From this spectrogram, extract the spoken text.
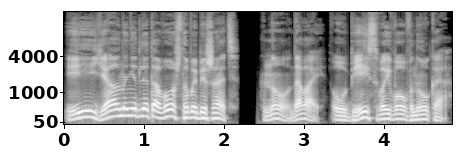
И явно не для того, чтобы бежать. Ну, давай, убей своего внука.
